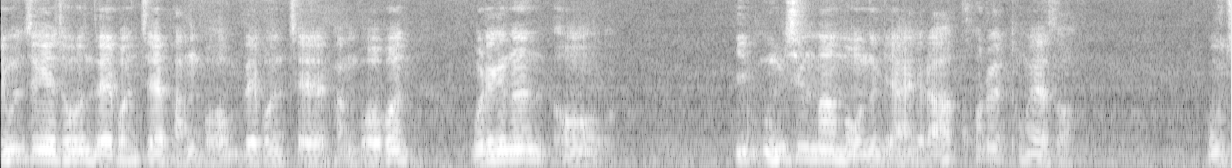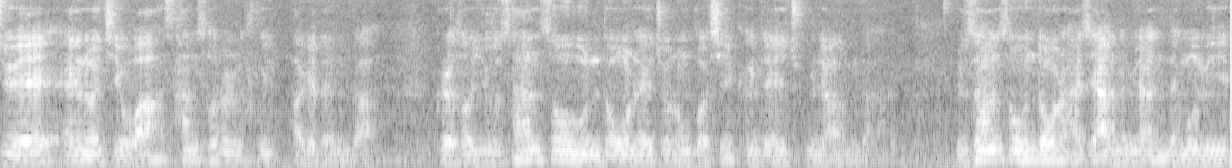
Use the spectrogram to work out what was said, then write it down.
비문증에 좋은 네 번째 방법, 네 번째 방법은 우리는 어, 이 음식만 먹는 게 아니라 코를 통해서 우주의 에너지와 산소를 흡입하게 됩니다. 그래서 유산소 운동을 해주는 것이 굉장히 중요합니다. 유산소 운동을 하지 않으면 내 몸이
